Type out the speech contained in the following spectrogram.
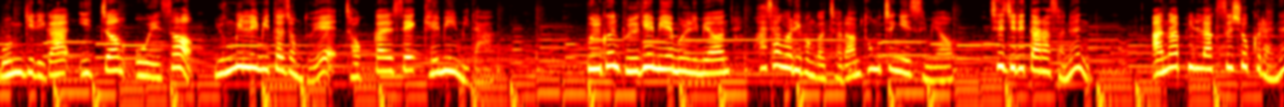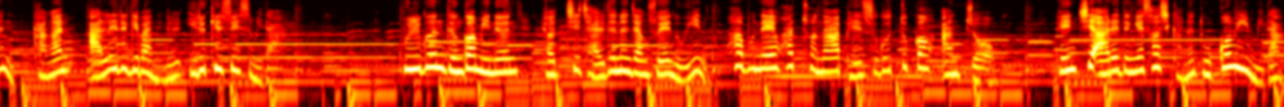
몸 길이가 2.5에서 6mm 정도의 젓갈색 개미입니다. 붉은 불개미에 물리면 화상을 입은 것처럼 통증이 있으며 체질에 따라서는 아나필락스 쇼크라는 강한 알레르기 반응을 일으킬 수 있습니다. 붉은 등거미는 볕이 잘 드는 장소에 놓인 화분의 화초나 배수구 뚜껑 안쪽, 벤치 아래 등에 서식하는 독거미입니다.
